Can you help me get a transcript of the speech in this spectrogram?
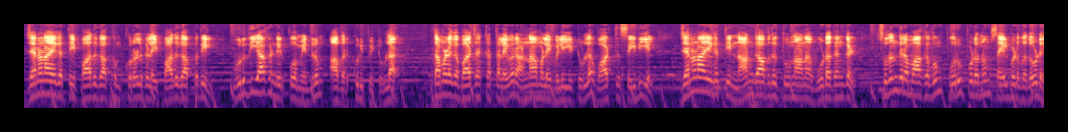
ஜனநாயகத்தை பாதுகாக்கும் குரல்களை பாதுகாப்பதில் உறுதியாக நிற்போம் என்றும் அவர் குறிப்பிட்டுள்ளார். தமிழக பாஜக தலைவர் அண்ணாமலை வெளியிட்டுள்ள வாழ்த்து செய்தியில் ஜனநாயகத்தின் நான்காவது தூணான ஊடகங்கள் சுதந்திரமாகவும் பொறுப்புடனும் செயல்படுவதோடு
